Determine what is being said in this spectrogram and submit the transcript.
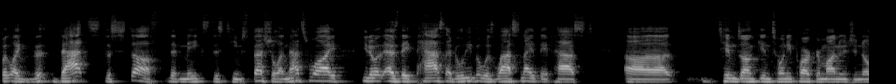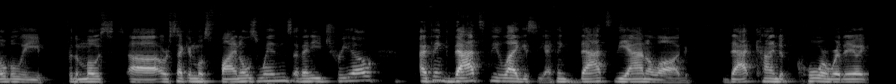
But like th- that's the stuff that makes this team special, and that's why you know as they passed, I believe it was last night they passed uh, Tim Duncan, Tony Parker, Manu Ginobili for the most uh, or second most finals wins of any trio. I think that's the legacy. I think that's the analog. That kind of core where they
